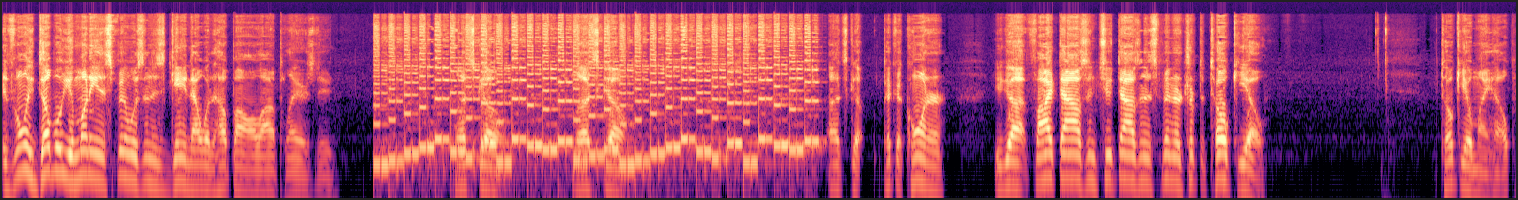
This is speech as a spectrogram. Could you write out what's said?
if only double your money in the spin was in this game, that would help out a lot of players, dude. Let's go. Let's go. Let's go. Pick a corner. You got 5,000, 2,000 in spinner trip to Tokyo. Tokyo might help.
